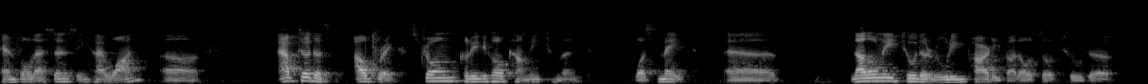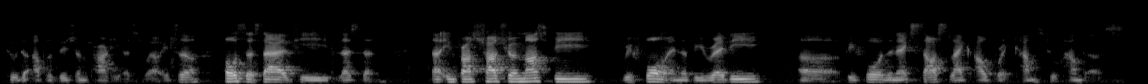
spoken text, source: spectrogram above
painful lessons in Taiwan. Uh, after the outbreak, strong political commitment was made, uh, not only to the ruling party but also to the to the opposition party as well. It's a whole society lesson that infrastructure must be reformed and be ready uh, before the next SARS-like outbreak comes to haunt us.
